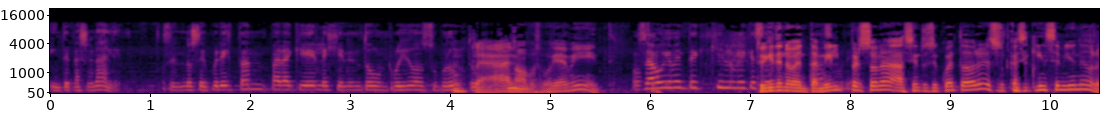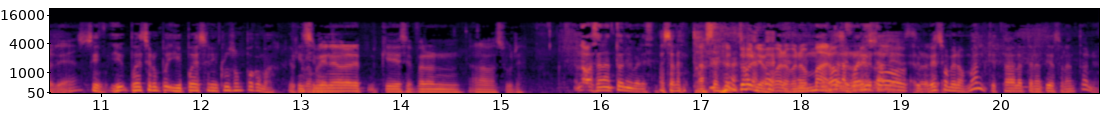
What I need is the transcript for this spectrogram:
internacionales. No se prestan para que le generen todo un ruido en su producto. Claro, No, supuesto. obviamente. O sea, obviamente, ¿qué es lo que hay que Tú hacer? dijiste 90 para mil asegurar? personas a 150 dólares, son casi 15 millones de dólares. ¿eh? Sí, y puede ser, un y puede ser incluso un poco más. el 15 promedio. millones de dólares que se fueron a la basura. No, San Antonio parece. A San Antonio. A San Antonio, bueno, menos mal. No, pero por eso, realidad- por eso menos mal que estaba la alternativa de San Antonio.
